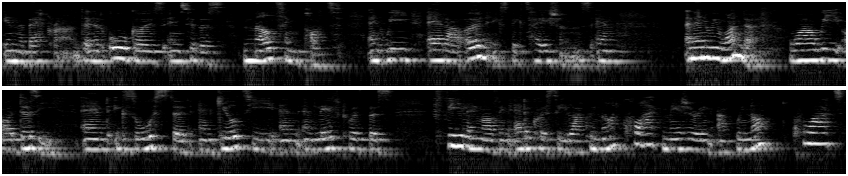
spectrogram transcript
in the background, and it all goes into this melting pot, and we add our own expectations, and and then we wonder why we are dizzy and exhausted and guilty and, and left with this feeling of inadequacy, like we're not quite measuring up, we're not quite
